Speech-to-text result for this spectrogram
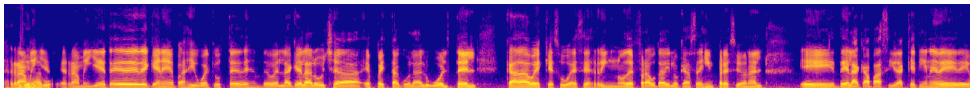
Ramillete, ramillete de, de Kenepas, igual que ustedes. De verdad que la lucha espectacular. Walter, cada vez que sube ese ring, no defrauda y lo que hace es impresionar eh, de la capacidad que tiene de,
